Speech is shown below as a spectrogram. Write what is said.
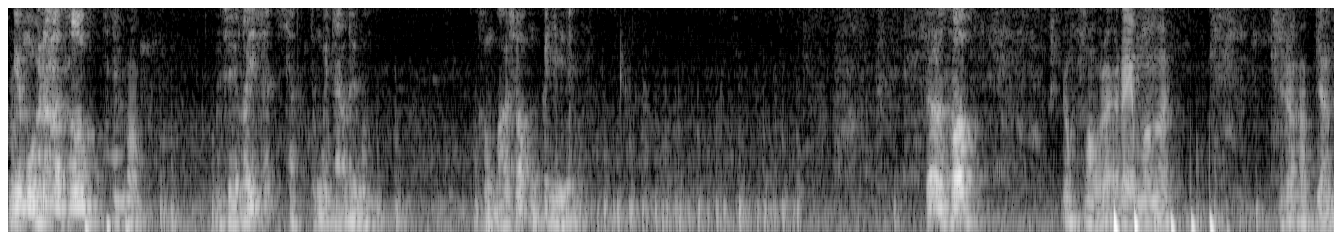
Nghe mùi rất là thơm. Mình sẽ lấy hết sạch trong cái chảo này luôn. Không bỏ sót một cái gì hết. Rất là thơm màu rất là đẹp mọi người. Rất hấp dẫn.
